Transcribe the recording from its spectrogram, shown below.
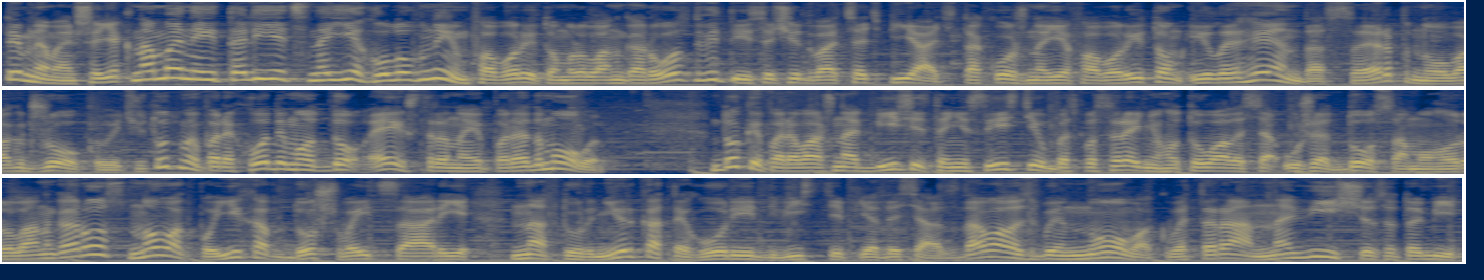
Тим не менше, як на мене, італієць не є головним фаворитом Ролан Гарос 2025. Також не є фаворитом і легенда серб Новак Джокович. І тут ми переходимо до екстреної передмови. Доки переважна більшість тенісистів безпосередньо готувалися уже до самого Ролан Гарос, Новак поїхав до Швейцарії на турнір категорії 250. Здавалось би, Новак, ветеран, навіщо це тобі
